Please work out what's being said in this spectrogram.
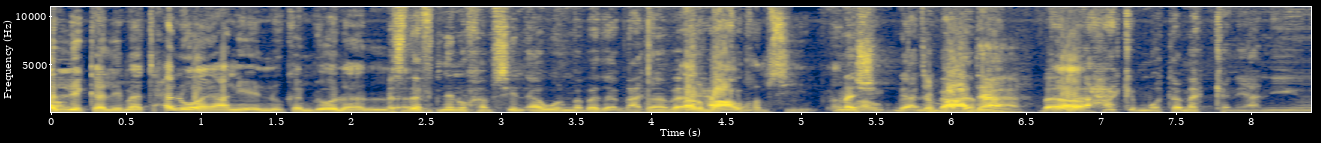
قال لي كلمات حلوة يعني إنه كان بيقولها بس ده في 52 أول ما بدأ بعد ما بقى 54 حاكم. ماشي يعني بعدها؟ بقى, آه. بقى حاكم متمكن يعني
